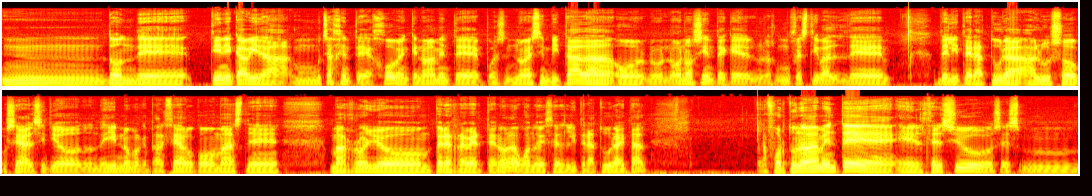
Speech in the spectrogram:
Mm, donde tiene cabida mucha gente joven que normalmente pues no es invitada o no, siente que un festival de, literatura al uso sea el sitio donde ir, ¿no? Porque parece algo como más de más rollo Pérez Reverte, ¿no? Cuando dices literatura y tal. Afortunadamente el Celsius es, mm,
